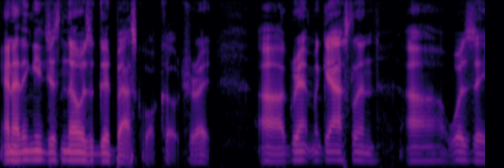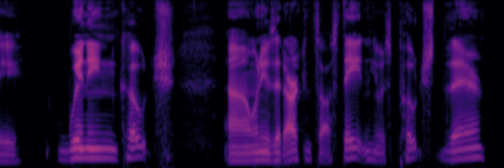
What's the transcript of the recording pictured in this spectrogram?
and I think he just knows a good basketball coach, right? Uh, Grant McCasland uh, was a winning coach uh, when he was at Arkansas State, and he was poached there.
